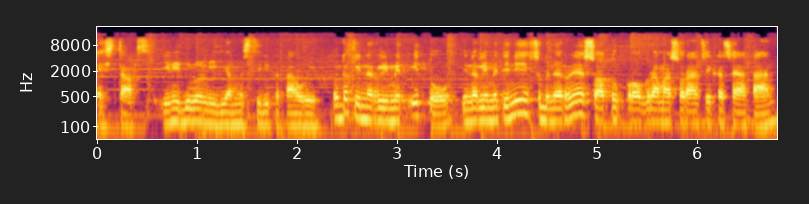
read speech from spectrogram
S-Charge. Ini dulu nih yang mesti diketahui. Untuk inner limit itu, inner limit ini sebenarnya suatu program asuransi kesehatan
